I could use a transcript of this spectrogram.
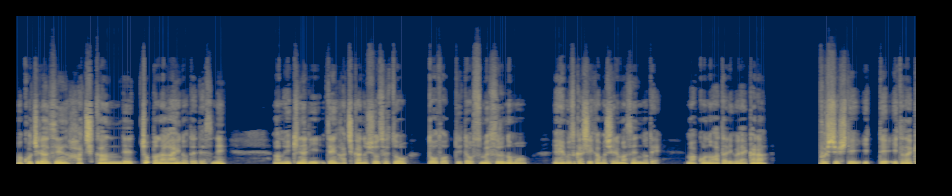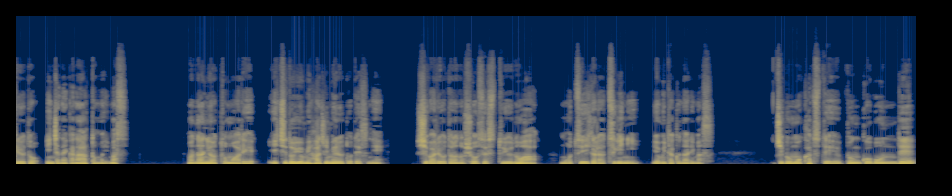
まあ、こちら全8巻でちょっと長いのでですね、あの、いきなり全8巻の小説をどうぞって言ってお勧めするのも、えー難しいかもしれませんので、まあ、このあたりぐらいからプッシュしていっていただけるといいんじゃないかなと思います。まあ、何はともあれ、一度読み始めるとですね、司馬遼太郎の小説というのは、もう次から次に読みたくなります。自分もかつて文庫本で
